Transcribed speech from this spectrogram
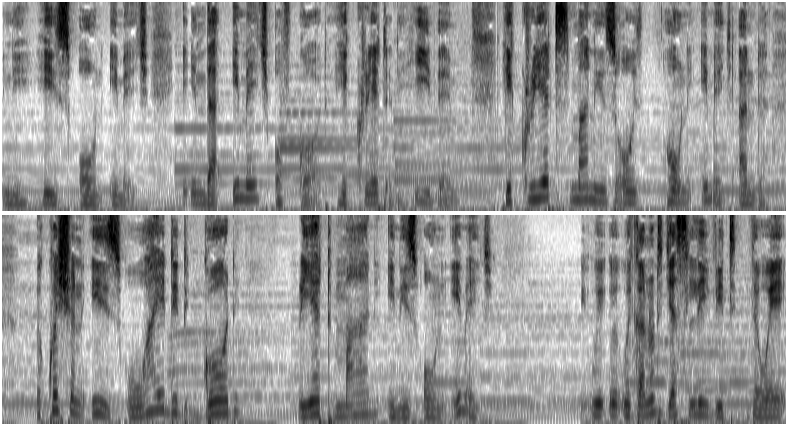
in his own image. In the image of God, he created he them. He creates man in his own image. And the question is, why did God create man in his own image? We, we, cannot just leave it the way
